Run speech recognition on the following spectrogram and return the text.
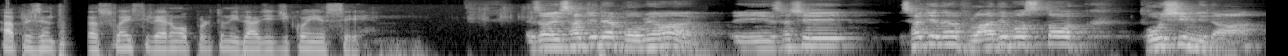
apresentações tiveram a oportunidade de conhecer. 그래서 이 사진에 보면 이 사실 사진은 블라디보스토크 도시입니다.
